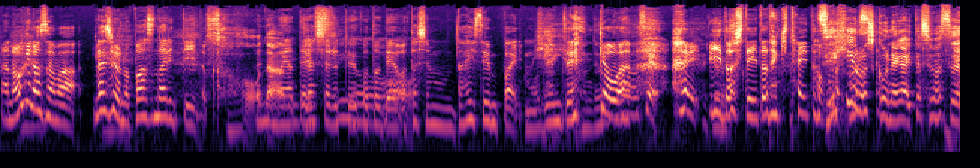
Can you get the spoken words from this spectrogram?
あの荻野さんはラジオのパーソナリティとか何もやってらっしゃるということで私も大先輩。もう全然今日ははいリードしていただきたいとぜひよろしくお願いいたします。よ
